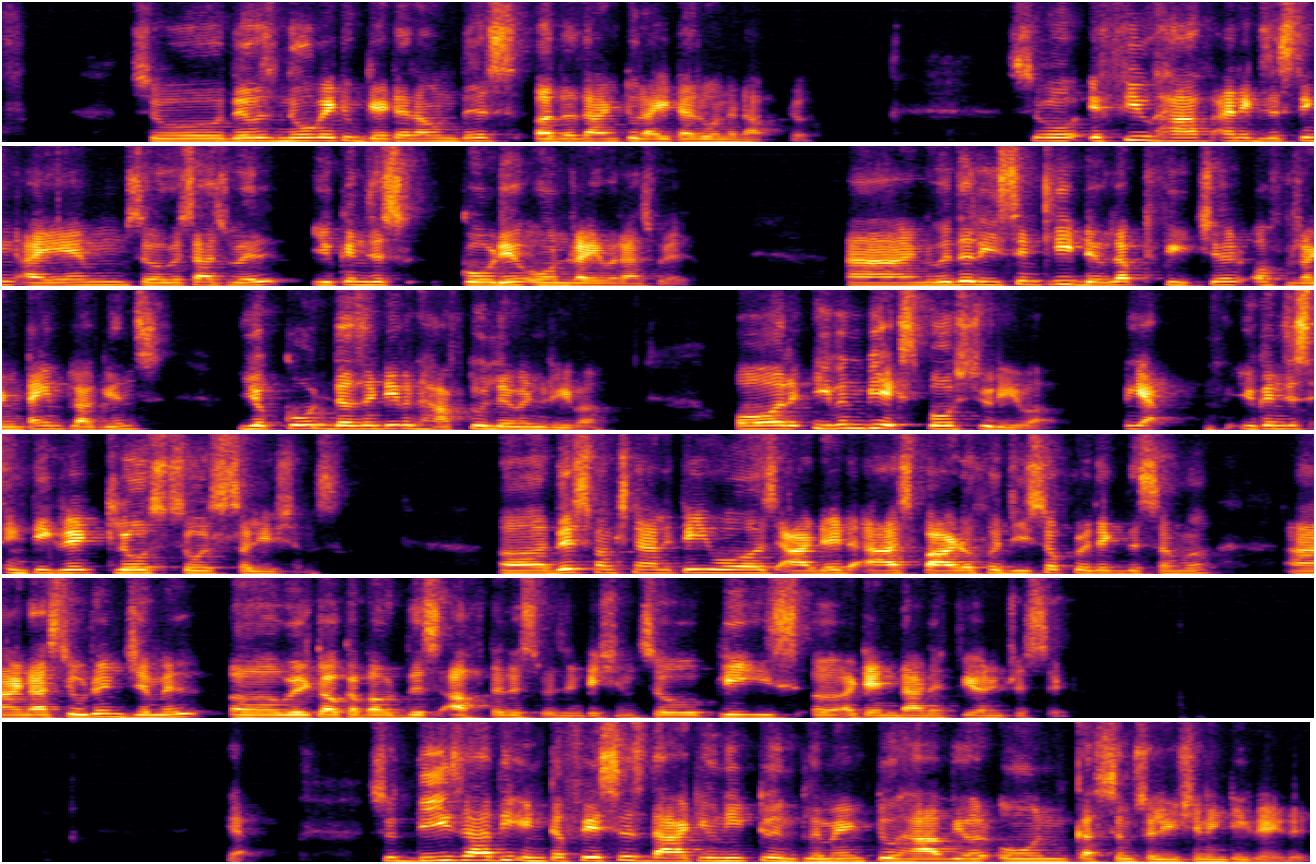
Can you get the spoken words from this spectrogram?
So there was no way to get around this other than to write our own adapter. So if you have an existing IAM service as well, you can just code your own driver as well. And with the recently developed feature of runtime plugins, your code doesn't even have to live in Reva or even be exposed to Reva. Yeah, you can just integrate closed source solutions. Uh, this functionality was added as part of a GSOC project this summer, And our student Jamil uh, will talk about this after this presentation. So please uh, attend that if you're interested. So these are the interfaces that you need to implement to have your own custom solution integrated.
